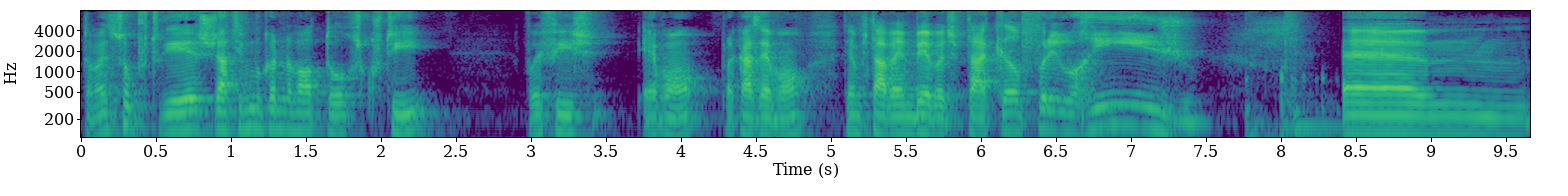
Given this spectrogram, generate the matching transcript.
Também sou português, já estive no Carnaval de Torres, curti. Foi fixe. É bom, por acaso é bom. Temos de estar bem bêbados, está aquele frio rijo. Um,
